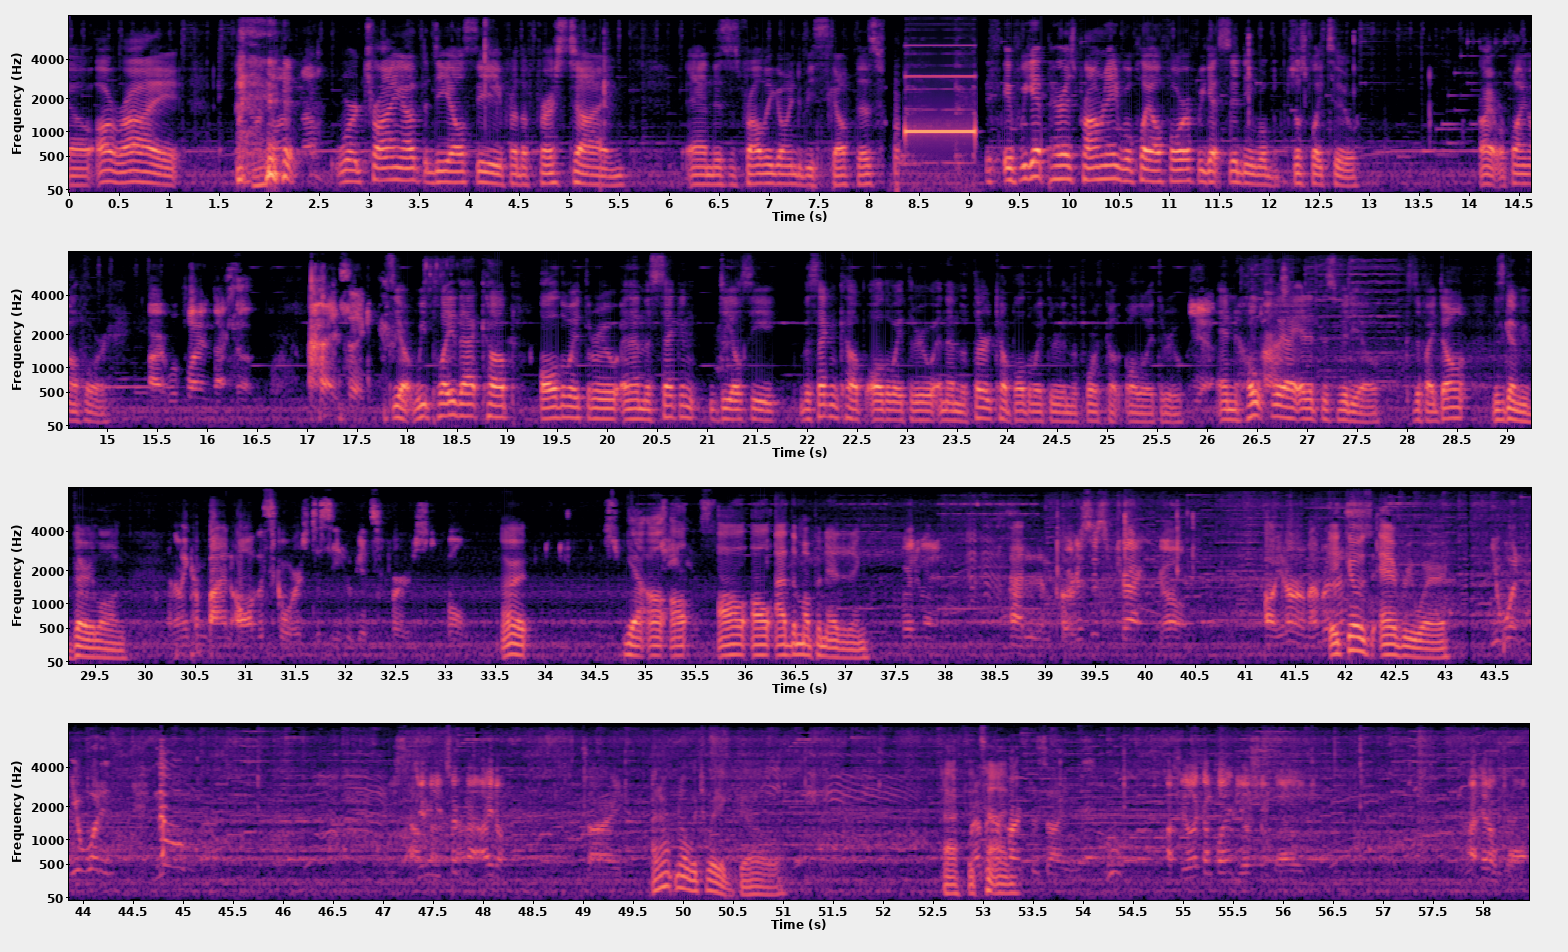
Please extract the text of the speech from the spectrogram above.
Yo, alright. We're trying out the DLC for the first time. And this is probably going to be scuffed as f- if, if we get Paris Promenade, we'll play all four. If we get Sydney, we'll just play two. Alright, we're playing all four. Alright, we're playing that cup. Alright, sick. So yeah, we play that cup all the way through, and then the second DLC, the second cup all the way through, and then the third cup all the way through, and the fourth cup all the way through. Yeah. And hopefully I edit this video, because if I don't, this is gonna be very long. And then we combine all the scores to see who gets first. Boom. Alright. Yeah, I'll, I'll, I'll, I'll add them up in editing. Wait a minute. Added in Where does this track go? Oh, you don't remember It this? goes everywhere. You wouldn't. You wouldn't. No. Jimmy, you took my item. Sorry. I don't know which way to go. Half the Remember your time. heart desires. I feel like I'm playing Yoshi Mode. I hit a wall.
